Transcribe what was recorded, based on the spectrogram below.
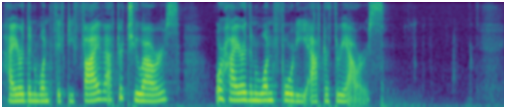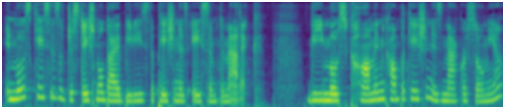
higher than 155 after two hours, or higher than 140 after three hours. In most cases of gestational diabetes, the patient is asymptomatic. The most common complication is macrosomia,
